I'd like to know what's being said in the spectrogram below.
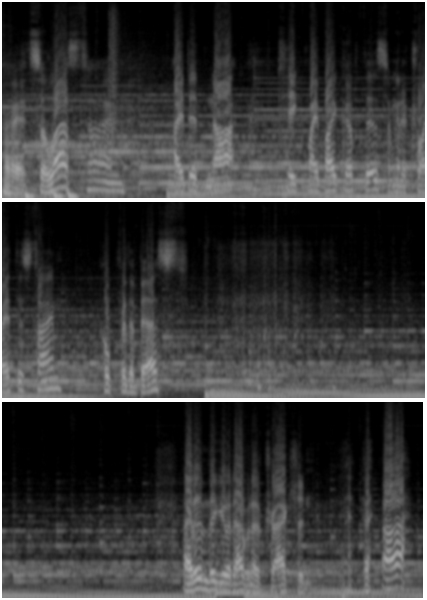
Alright, so last time I did not take my bike up this. I'm to try it this time. Hope for the best. I didn't think it would have enough traction.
